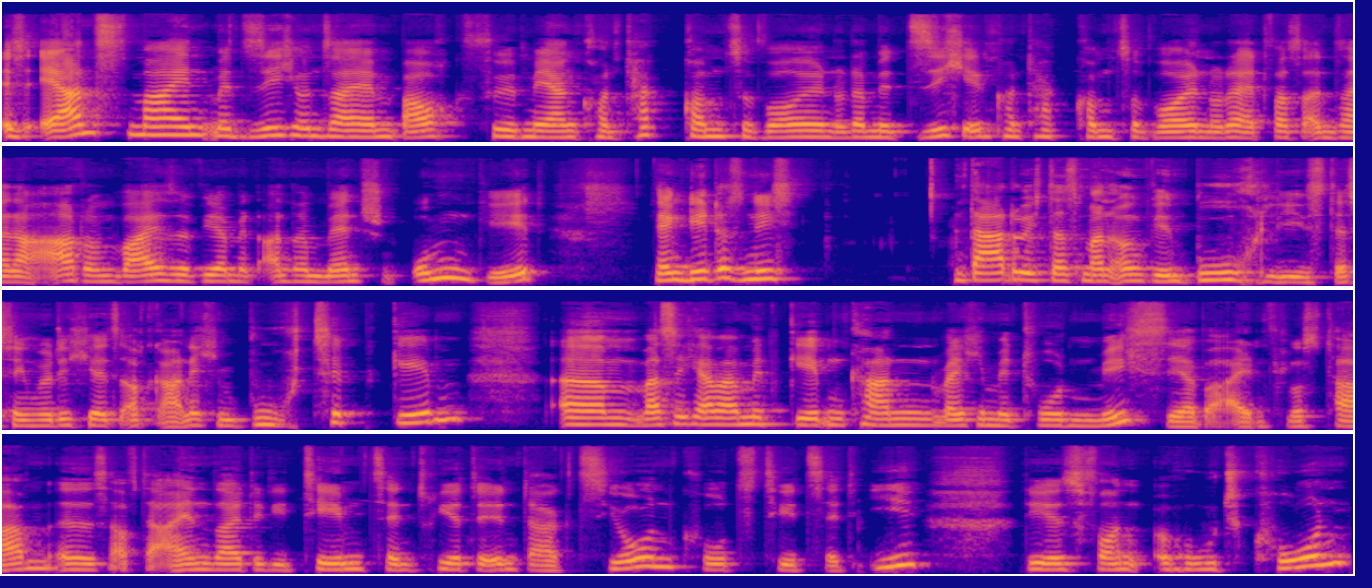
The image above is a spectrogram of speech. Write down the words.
es ernst meint, mit sich und seinem Bauchgefühl mehr in Kontakt kommen zu wollen oder mit sich in Kontakt kommen zu wollen oder etwas an seiner Art und Weise, wie er mit anderen Menschen umgeht, dann geht es nicht dadurch, dass man irgendwie ein Buch liest. Deswegen würde ich jetzt auch gar nicht einen Buchtipp geben. Ähm, was ich aber mitgeben kann, welche Methoden mich sehr beeinflusst haben, ist auf der einen Seite die themenzentrierte Interaktion, kurz TZI. Die ist von Ruth Kohn,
